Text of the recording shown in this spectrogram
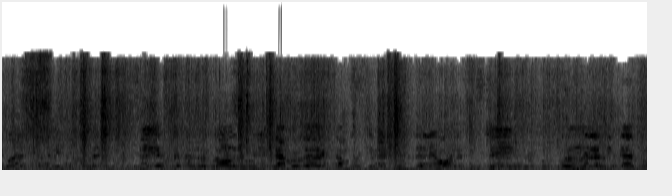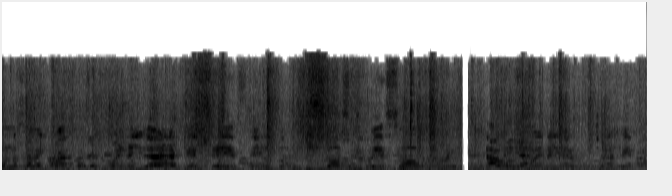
este, pues a todos les invitamos, estamos aquí en el Club de Leones, este, con una latita que no saben cuánto se pueden ayudar a la gente, este, los botecitos, un peso, 50 centavos, pueden ayudar mucho a la gente.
